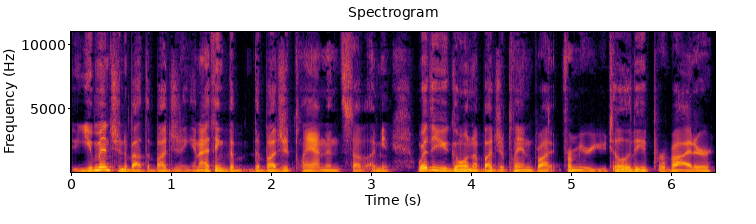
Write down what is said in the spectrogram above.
You mentioned about the budgeting, and I think the the budget plan and stuff. I mean, whether you go on a budget plan by, from your utility provider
